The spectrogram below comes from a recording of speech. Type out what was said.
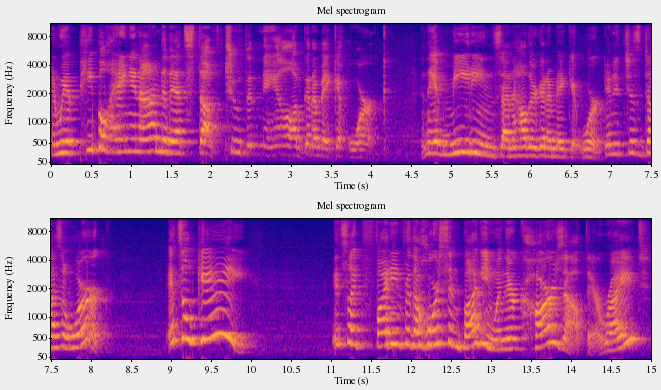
and we have people hanging on to that stuff tooth and nail. I'm going to make it work. And they have meetings on how they're going to make it work, and it just doesn't work. It's okay. It's like fighting for the horse and buggy when there are cars out there, right?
